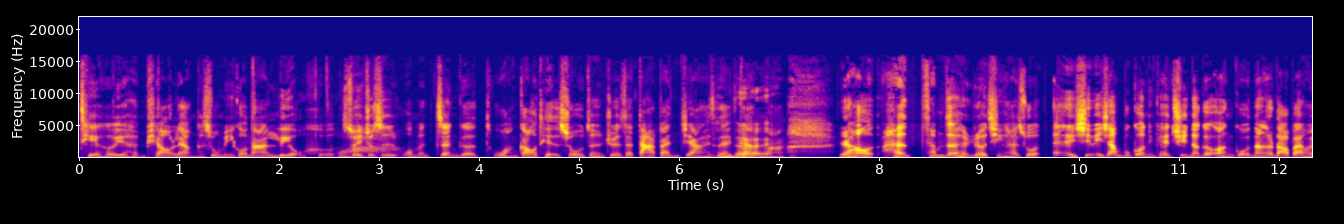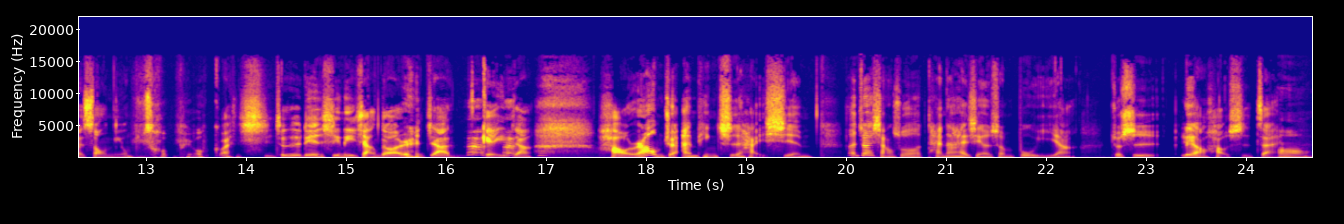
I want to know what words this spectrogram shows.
铁盒也很漂亮。可是我们一共拿了六盒，所以就是我们整个往高铁的时候，我真的觉得在大搬家还是在干嘛？然后很他们真的很热情，还说：“哎、欸，行李箱不够，你可以去那个万国，那个老板会送你。”我们说没有关系，就是。连行李箱都要人家给这样，好，然后我们就安平吃海鲜，那就在想说台南海鲜有什么不一样？就是料好实在哦，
